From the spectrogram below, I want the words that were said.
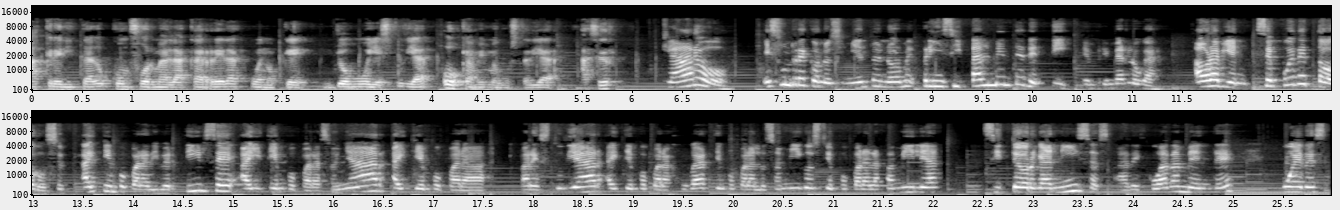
acreditado conforme a la carrera, bueno, que yo voy a estudiar o que a mí me gustaría hacer. Claro, es un reconocimiento enorme, principalmente de ti, en primer lugar. Ahora bien, se puede todo, hay tiempo para divertirse, hay tiempo para soñar, hay tiempo para, para estudiar, hay tiempo para jugar, tiempo para los amigos, tiempo para la familia. Si te organizas adecuadamente, puedes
